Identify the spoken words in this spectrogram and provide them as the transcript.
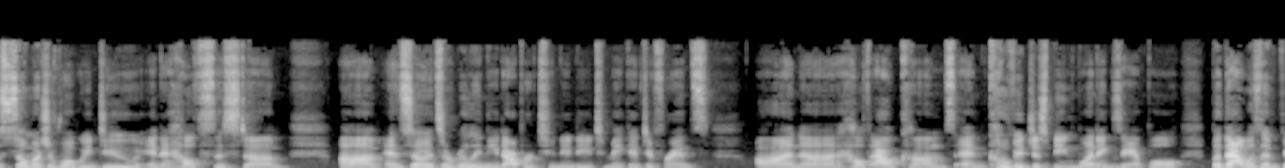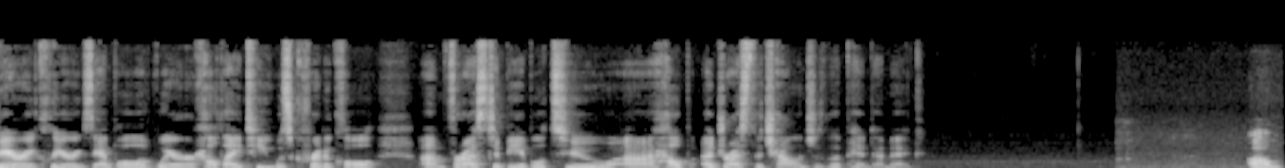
so much of what we do in a health system. Um, and so it's a really neat opportunity to make a difference on uh, health outcomes and COVID just being one example. But that was a very clear example of where health IT was critical um, for us to be able to uh, help address the challenges of the pandemic. Um,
